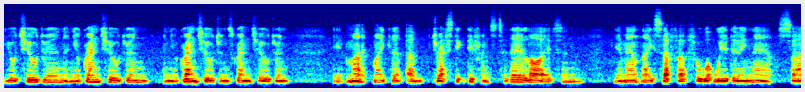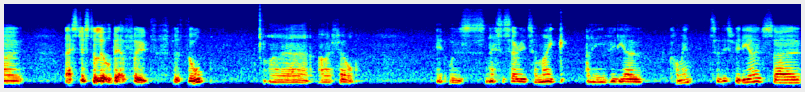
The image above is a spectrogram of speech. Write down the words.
your children and your grandchildren and your grandchildren's grandchildren. It might make a, a drastic difference to their lives and the amount they suffer for what we're doing now. So that's just a little bit of food for thought. Uh, I felt it was necessary to make a video comment to this video, so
